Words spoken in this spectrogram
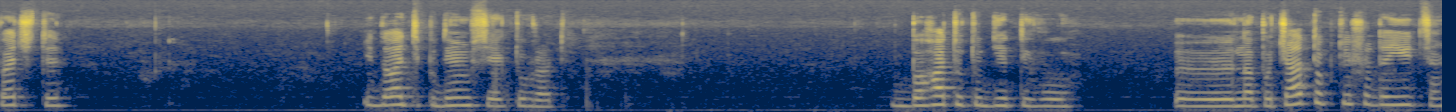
Бачите? І давайте подивимося, як тут грати. Багато тут є тигу е, на початок ті, що даються.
